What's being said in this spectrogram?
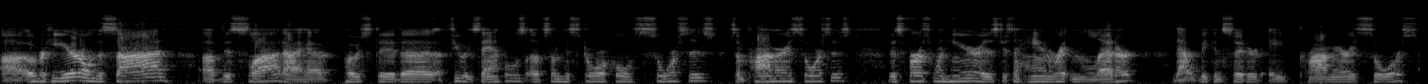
Uh, over here on the side of this slide, I have posted uh, a few examples of some historical sources, some primary sources. This first one here is just a handwritten letter. That would be considered a primary source.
